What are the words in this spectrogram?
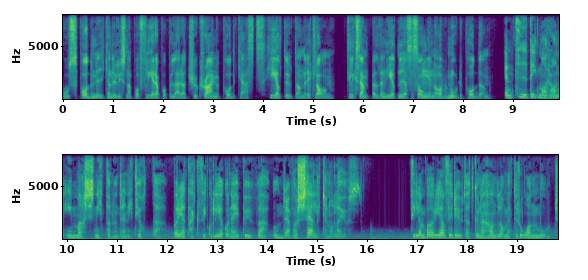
Hos Podmi kan du lyssna på flera populära true crime-podcasts helt utan reklam. Till exempel den helt nya säsongen av Mordpodden. En tidig morgon i mars 1998 börjar taxikollegorna i Bua undra var Kjell kan hålla hus. Till en början ser det ut att kunna handla om ett rånmord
